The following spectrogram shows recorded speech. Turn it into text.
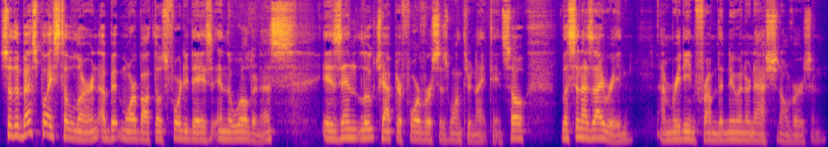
So, the best place to learn a bit more about those 40 days in the wilderness is in Luke chapter 4, verses 1 through 19. So, listen as I read. I'm reading from the New International Version.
